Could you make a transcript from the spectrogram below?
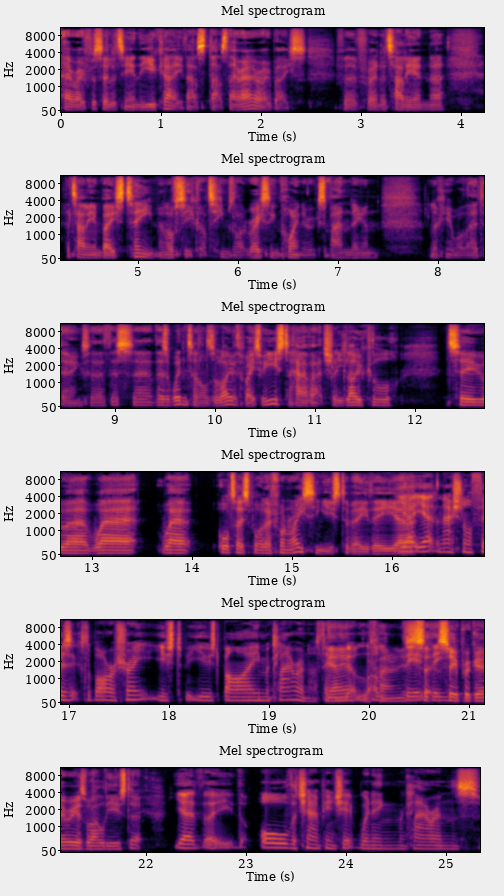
aero facility in the UK that's that's their aero base for, for an Italian uh, Italian based team. And obviously you've got teams like Racing Point are expanding and looking at what they're doing. So there's uh, there's wind tunnels all over the place. We used to have actually local to uh, where where Autosport F1 Racing used to be the uh, yeah, yeah. The National Physics Laboratory used to be used by McLaren. I think. yeah, yeah, McLaren, the- the- Super Aguri as well used it Yeah, the, the, all the championship winning McLarens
